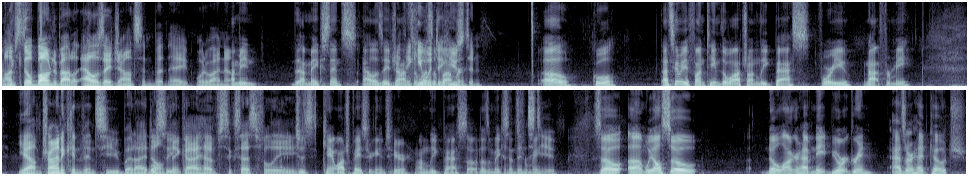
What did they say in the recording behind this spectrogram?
I I'm still bummed about Alize Johnson, but hey, what do I know? I mean, that makes sense. Alize Johnson I think he was went to bummer. Houston. Oh, cool. That's gonna be a fun team to watch on League Pass for you, not for me. Yeah, I'm trying to convince you, but I We'll don't see. think I have I successfully just can't watch Pacer games here on League Pass, so it doesn't make sense for me. you. So um, we also no longer have Nate Bjorkgren as our head coach.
